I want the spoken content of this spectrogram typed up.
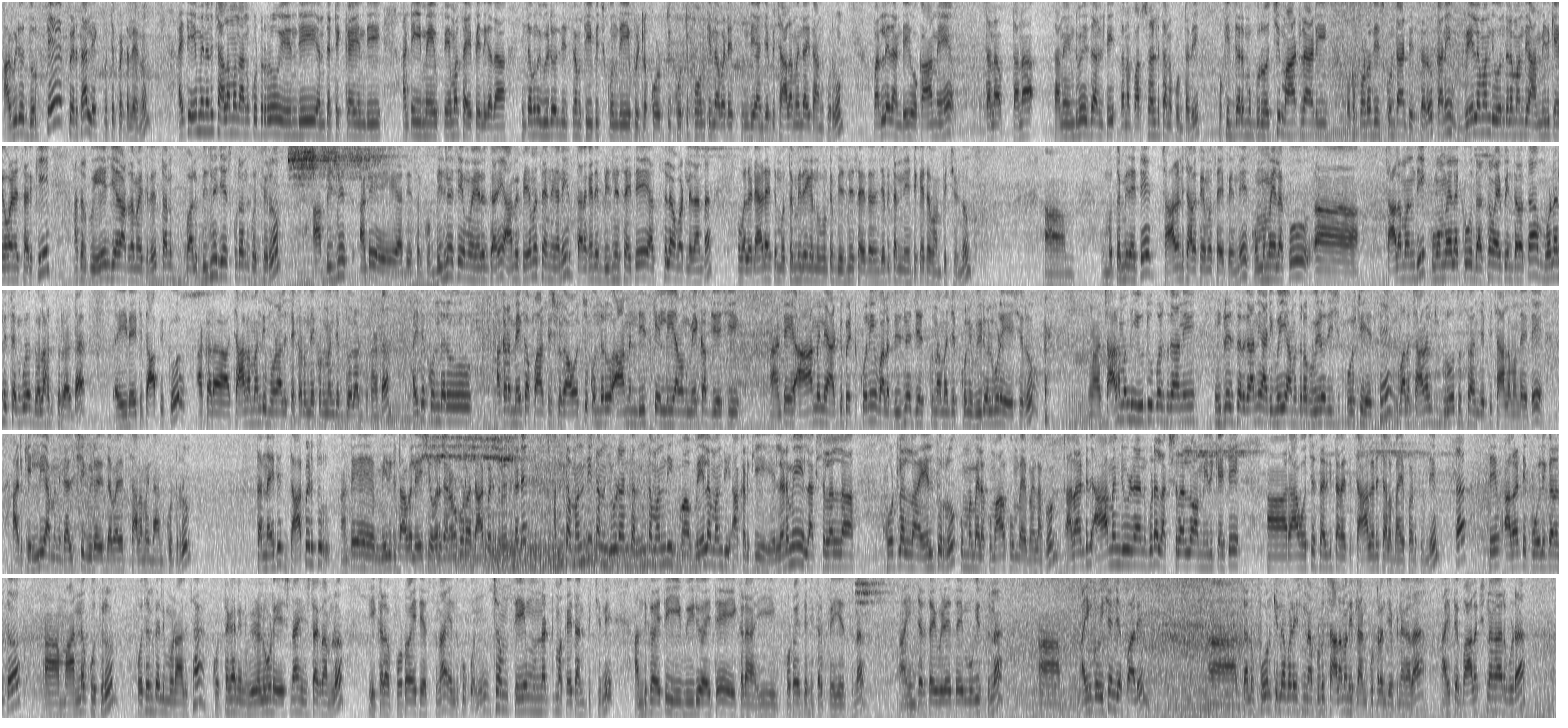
ఆ వీడియో దొరికితే పెడతా లేకపోతే పెట్టలేను. అయితే ఏమైందంటే చాలామంది అనుకుంటారు ఏంది ఎంత టెక్ అయింది అంటే ఈమె ఫేమస్ అయిపోయింది కదా ఇంతకుముందు వీడియోలు తీసినప్పుడు తీపించుకుంది ఇప్పుడు ఇట్లా కొట్టి కొట్టి ఫోన్ కింద పడేస్తుంది అని చెప్పి చాలామంది అయితే అనుకురు పర్లేదండి ఒక ఆమె తన తన తన ఇండివిజువాలిటీ తన పర్సనాలిటీ తనకు ఉంటుంది ఒక ఇద్దరు ముగ్గురు వచ్చి మాట్లాడి ఒక ఫోటో తీసుకుంటా అంటే ఇస్తారు. కానీ వేల మంది వందల మంది ఆ మీదకి ఎగబడేసరికి అసలు ఏం చేయాలో అర్థమవుతలేదు తను వాళ్ళు బిజినెస్ చేసుకోవడానికి వచ్చారు. ఆ బిజినెస్ అంటే అది అసలు బిజినెస్ ఏమో ఎరుగు కానీ ఆమె ఫేమస్ అయింది కానీ తనకైతే బిజినెస్ అయితే అస్సలు అవ్వట్లేదంట. వాళ్ళ డాడీ అయితే మొత్తం మీద నువ్వు ఉంటే బిజినెస్ అవుతుందని చెప్పి తన ఇంటికి అయితే పంపించిండు మొత్తం మీద అయితే చాలా అంటే చాలా ఫేమస్ అయిపోయింది. కుంభమేళకు చాలామంది కుంభమేళకు దర్శనం అయిపోయిన తర్వాత మోనాలిసాని కూడా దోలాడుతున్నారట. ఇదైతే టాపిక్ అక్కడ చాలామంది మోనాలిసా ఎక్కడ ఉంది ఎక్కడ ఉందని చెప్పి దోలాడుతున్నారట. అయితే కొందరు అక్కడ మేకప్ ఆర్టిస్టులు కావచ్చు కొందరు ఆమెను తీసుకెళ్ళి ఆమెకు మేకప్ చేసి అంటే ఆమెని అడ్డు పెట్టుకొని వాళ్ళ బిజినెస్ చేసుకుందామని చెప్పి కొన్ని వీడియోలు కూడా చేసారు చాలామంది యూట్యూబర్స్ కానీ ఇన్ఫ్లుయెన్సర్ కానీ అడిగి పోయి ఆమెతో ఒక వీడియో తీసి పోస్ట్ చేస్తే వాళ్ళ ఛానల్కి గ్రోత్ వస్తుందని చెప్పి చాలామంది అయితే అక్కడికి వెళ్ళి ఆమెను కలిసి వీడియో ఇద్దామని అయితే చాలామంది అనుకుంటారు తనైతే దాపెడుతురు అంటే మీదికి టవల్ వేసి ఎవరు కనబడకుండా దాపెడుతురు ఎందుకంటే అంతమంది తను చూడడానికి అంతమంది ఒక వేల మంది అక్కడికి వెళ్ళడమే లక్షలల్లో కోట్లల్లో వెళ్తుర్రు కుంభమేళకు మా కుంభమేళకు అలాంటిది ఆమెను చూడడానికి కూడా లక్షలలో ఆ మీదకైతే అయితే రా వచ్చేసరికి తనైతే చాలా అంటే చాలా భయపడుతుంది. సేమ్ అలాంటి పోలికలతో మా అన్న కూతురు పోచంపల్లి మొనాలిసా? కొత్తగా నేను వీడియోలు కూడా వేసిన ఇన్స్టాగ్రామ్లో ఇక్కడ ఫోటో అయితే వేస్తున్నా. ఎందుకు? కొంచెం సేమ్ ఉన్నట్టు మాకైతే అనిపించింది. అందుకైతే ఈ వీడియో అయితే ఇక్కడ ఈ ఫోటో అయితే నేను ఇక్కడ ప్లే చేస్తున్నా. ఇంతటితో వీడియో అయితే ముగిస్తున్నా. ఇంకో విషయం చెప్పాలి. తను ఫోన్ కింద పడేసినప్పుడు చాలామంది ఇట్లా అనుకుంటారని చెప్పిన కదా. అయితే బాలకృష్ణ గారు కూడా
